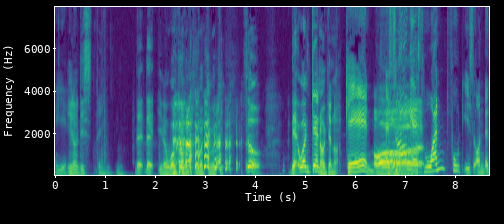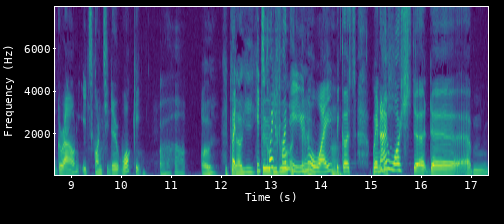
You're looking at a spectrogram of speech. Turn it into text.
Yeah. You know this thing that that you know walking walking walking walking. So that one can or cannot? can. As Oh. long as one foot is on the ground, it's considered walking. Ah, oh kita But lari it's quite duduk, funny, you eh. know why? Because when I Yes. watch the the um,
